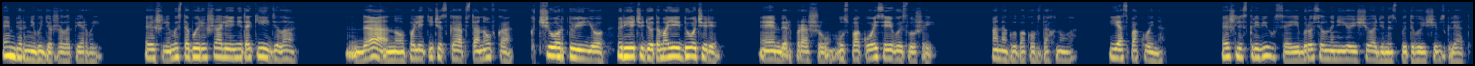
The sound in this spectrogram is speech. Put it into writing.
Эмбер не выдержала первой. Эшли, мы с тобой решали не такие дела. Да, но политическая обстановка. К черту ее! Речь идет о моей дочери. Эмбер, прошу, успокойся и выслушай. Она глубоко вздохнула. Я спокойна. Эшли скривился и бросил на нее еще один испытывающий взгляд.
